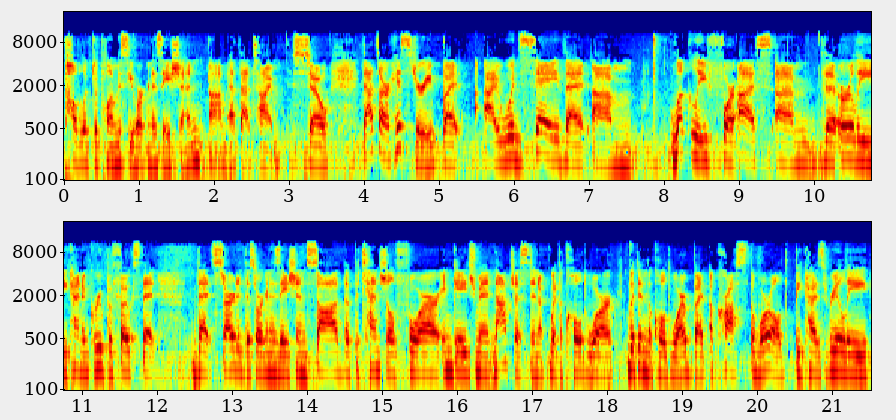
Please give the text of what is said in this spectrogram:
public diplomacy organization um, at that time. So that's our history. But I would say that um, luckily for us, um, the early kind of group of folks that that started this organization saw the potential for engagement, not just in a, with a Cold War within the Cold War, but across the world, because really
